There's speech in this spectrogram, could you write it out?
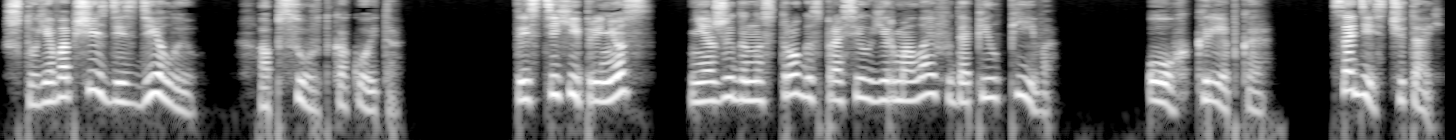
«Что я вообще здесь делаю? Абсурд какой-то!» «Ты стихи принес?» — неожиданно строго спросил Ермолаев и допил пиво. «Ох, крепкое! Садись, читай!»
